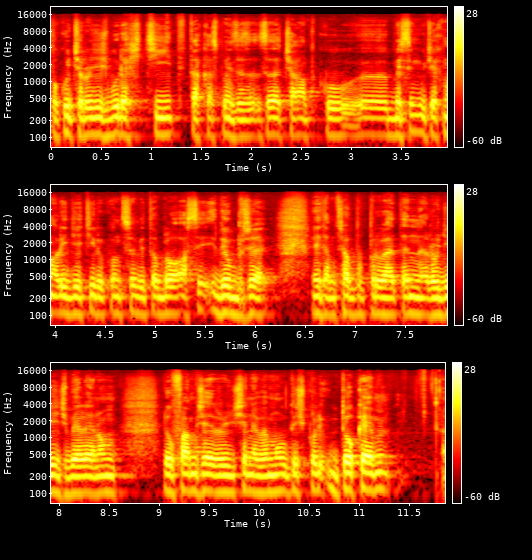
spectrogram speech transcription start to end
pokud rodič bude chtít, tak aspoň ze, ze začátku, eh, myslím u těch malých dětí dokonce by to bylo asi i dobře. Je tam třeba poprvé ten rodič byl, jenom doufám, že rodiče nevemou ty školy útokem. Eh,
